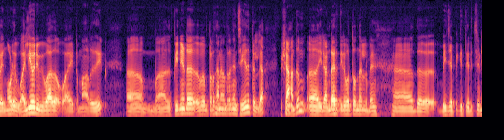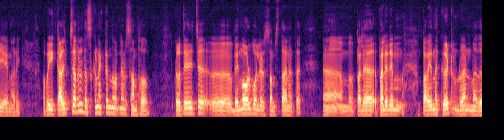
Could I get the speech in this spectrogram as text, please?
ബംഗാളിൽ വലിയൊരു വിവാദമായിട്ട് മാറുകയും പിന്നീട് പ്രധാനമന്ത്രി അങ്ങനെ ചെയ്തിട്ടില്ല. പക്ഷെ അതും രണ്ടായിരത്തി ഇരുപത്തൊന്നിൽ ബി ജെ പിക്ക് തിരിച്ചടിയായി മാറി. അപ്പോൾ ഈ കൾച്ചറൽ ഡിസ്കണക്ട് എന്ന് പറഞ്ഞൊരു സംഭവം പ്രത്യേകിച്ച് ബംഗാൾ പോലൊരു സംസ്ഥാനത്ത് പല പലരും പറയുന്ന കേട്ടിട്ടുണ്ട്. അത്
